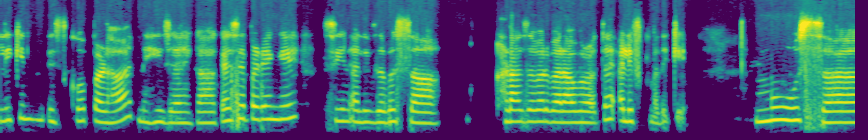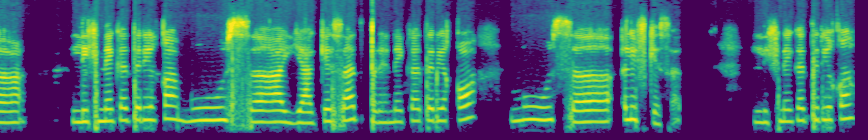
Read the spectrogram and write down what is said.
लेकिन इसको पढ़ा नहीं जाएगा। कैसे पढ़ेंगे? सीन, अलिफ, जबर, सा, खड़ा, जबर बराबर होता है अलिफ मद के। मूसा लिखने का तरीका मूसा, या के साथ, पढ़ने का तरीका मूसा, अलिफ के साथ। लिखने का तरीका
